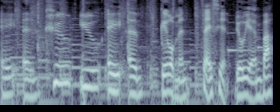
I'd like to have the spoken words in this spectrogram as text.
A N Q U A N，给我们在线留言吧。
